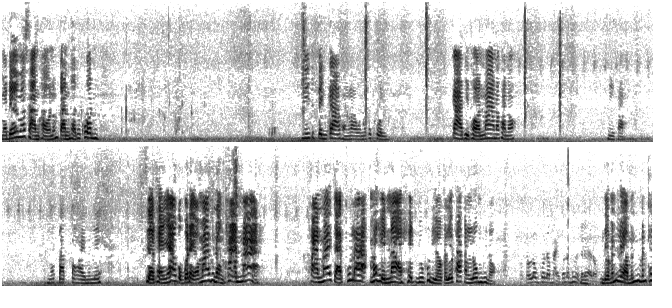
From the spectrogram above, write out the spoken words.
มาเด้อมาสามเขาน้ำกันค่ะทุกคน นี่จะเป็นกาของเรานะทุกคนกาที่ถอนมากนาะคะเนาะนี่ค่ะ มาตัดปลายมันเลยเสือแขนยาวกับบ่ได้เอามาพี่น้องผ่านมาผ่านมาจากธุระมาเห็นหน้าเฮ็ดอยู่ผู้เดียวก็เลยพากันลงพี่น้องเขาลงคนละใหม่คนละมือก็ได้หรอกเดี๋ยวมันแล้วมันมันแค่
